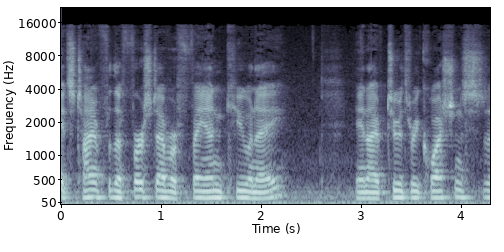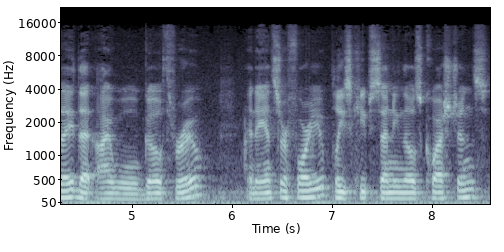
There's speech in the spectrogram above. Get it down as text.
it's time for the first ever fan Q&A, and I have two or three questions today that I will go through and answer for you. Please keep sending those questions,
